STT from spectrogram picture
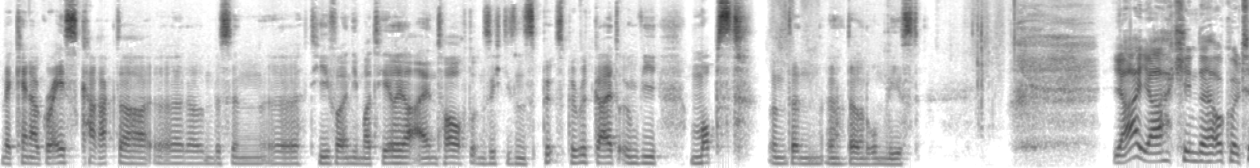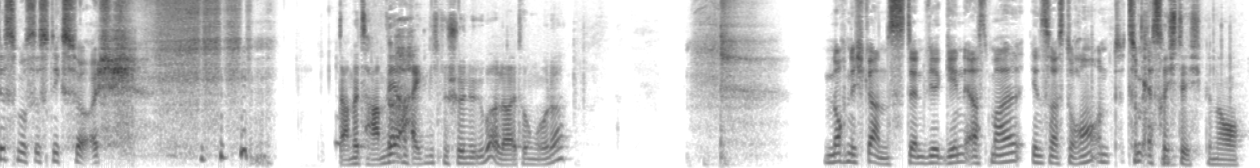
McKenna Grace Charakter äh, da ein bisschen äh, tiefer in die Materie eintaucht und sich diesen Sp Spirit Guide irgendwie mobst und dann äh, darin rumliest. Ja, ja, Kinder, Okkultismus ist nichts für euch. Damit haben wir Ach. eigentlich eine schöne Überleitung, oder? Noch nicht ganz, denn wir gehen erstmal ins Restaurant und zum Essen. Richtig, genau.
